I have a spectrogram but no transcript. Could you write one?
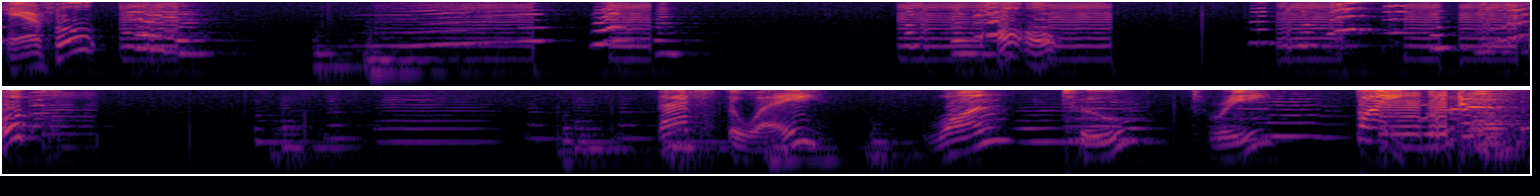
Careful. Uh-oh. Oops. That's the way. One, two, three, bite.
